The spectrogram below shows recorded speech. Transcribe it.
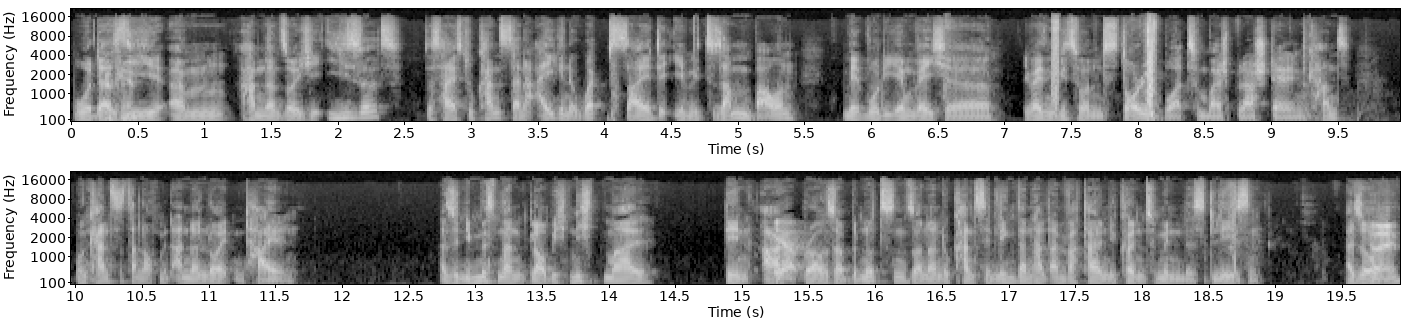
Oder okay. sie ähm, haben dann solche Easels. Das heißt, du kannst deine eigene Webseite irgendwie zusammenbauen, mit, wo du irgendwelche, ich weiß nicht, wie so ein Storyboard zum Beispiel erstellen kannst und kannst es dann auch mit anderen Leuten teilen. Also die müssen dann, glaube ich, nicht mal den Arc-Browser ja. benutzen, sondern du kannst den Link dann halt einfach teilen, die können zumindest lesen. Also okay.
